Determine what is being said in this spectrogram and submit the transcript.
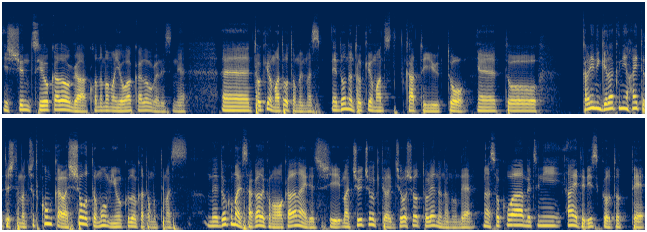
一瞬強かろうが、このまま弱かろうがですね、えー時を待とうと思います。で、どんな時を待つかというと、えーっと、仮に下落に入ったとしても、ちょっと今回はショートも見送ろうかと思ってます。で、どこまで下がるかもわからないですし、まあ中長期では上昇トレンドなので、まあそこは別にあえてリスクを取って、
